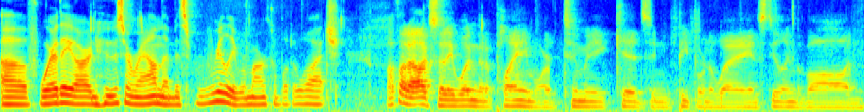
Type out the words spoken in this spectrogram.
of where they are and who's around them. It's really remarkable to watch. I thought Alex said he wasn't going to play anymore. Too many kids and people in the way and stealing the ball. And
